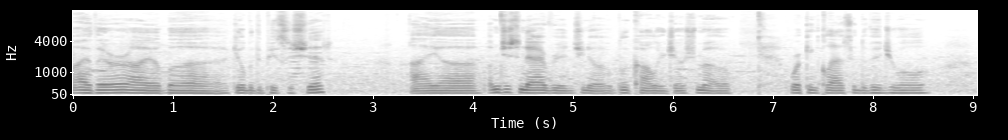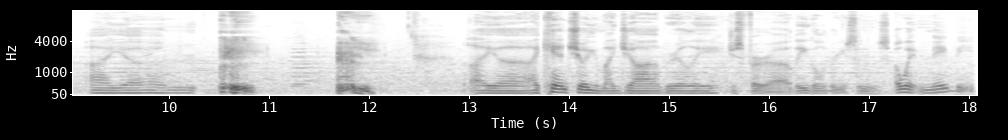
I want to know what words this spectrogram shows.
Hi there, I am uh, Gilbert the piece of shit. I uh, I'm just an average, you know, blue collar Joe Schmo, working class individual. I um, I uh, I can't show you my job really, just for uh, legal reasons. Oh wait, maybe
